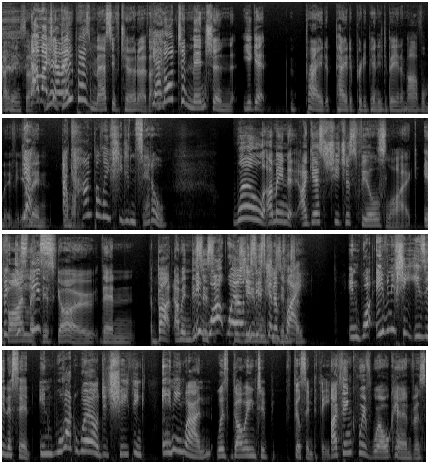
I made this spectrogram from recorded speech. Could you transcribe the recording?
I think so. How much yeah, are? Goop has massive turnover. Yeah. Not to mention, you get paid, paid a pretty penny to be in a Marvel movie. Yeah. I mean, I on. can't believe she didn't settle. Well, I mean, I guess she just feels like if But I let this- this go, then. But I mean, this in is what world is this going to play? In what? Even if she is innocent, in what world did she think anyone was going to feel sympathy? I think we've well canvassed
